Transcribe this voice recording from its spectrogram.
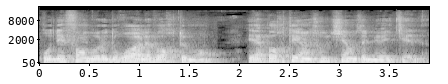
pour défendre le droit à l'avortement et apporter un soutien aux Américaines.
